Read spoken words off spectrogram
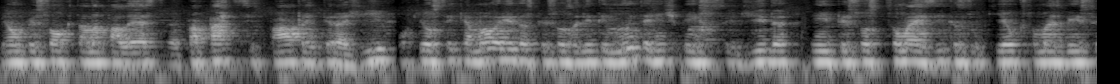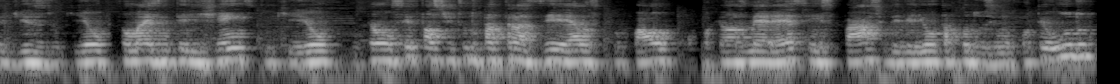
né, o pessoal que está na palestra para participar, para interagir, porque eu sei que a maioria das pessoas ali tem muita gente bem sucedida, tem pessoas que são mais ricas do que eu, que são mais bem sucedidas do que eu, que são mais inteligentes do que eu. Então eu sempre faço de tudo para trazer elas para o palco, porque elas merecem espaço e deveriam estar produzindo conteúdo.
